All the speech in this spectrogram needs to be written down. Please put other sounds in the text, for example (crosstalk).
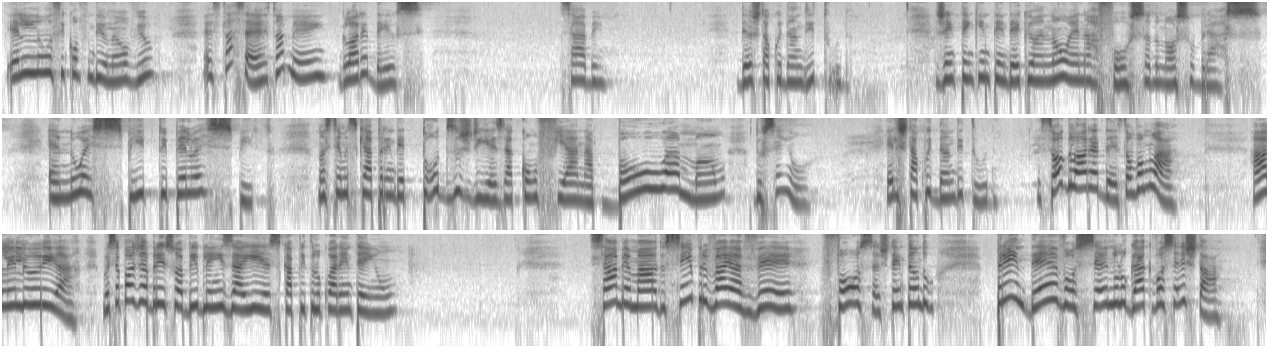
ele não se confundiu não, viu? Está certo, amém. Glória a Deus. Sabe? Deus está cuidando de tudo. A gente tem que entender que não é na força do nosso braço, é no Espírito e pelo Espírito. Nós temos que aprender todos os dias a confiar na boa mão do Senhor. Ele está cuidando de tudo. E só glória a Deus. Então vamos lá. Aleluia. Você pode abrir sua Bíblia em Isaías capítulo 41. Sabe, amado, sempre vai haver forças tentando prender você no lugar que você está.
